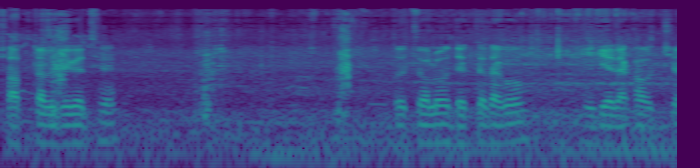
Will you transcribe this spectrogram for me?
সাতটা বেজে গেছে। তো চলো দেখতে থাকো, গিয়ে দেখা হচ্ছে।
